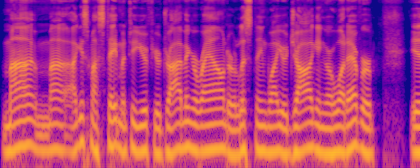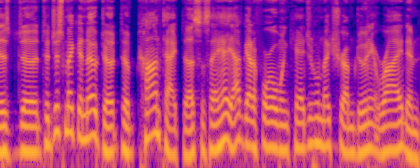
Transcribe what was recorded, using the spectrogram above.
My, my, I guess my statement to you, if you're driving around or listening while you're jogging or whatever, is to, to just make a note to, to contact us and say, hey, I've got a 401k. I just want to make sure I'm doing it right and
